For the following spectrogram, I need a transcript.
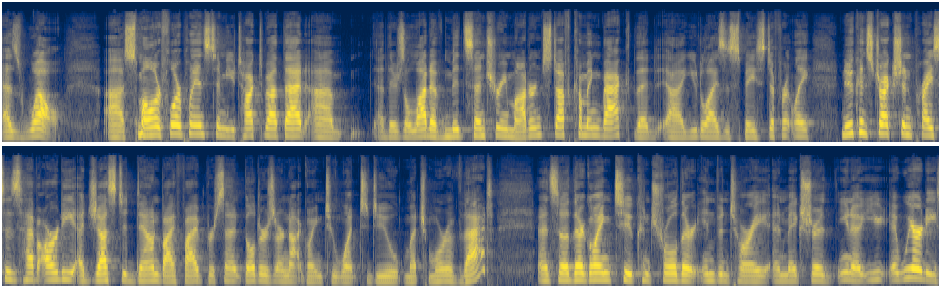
as well. Uh, smaller floor plans, Tim, you talked about that. Um, there's a lot of mid century modern stuff coming back that uh, utilizes space differently. New construction prices have already adjusted down by 5%. Builders are not going to want to do much more of that. And so they're going to control their inventory and make sure, you know, you, we already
